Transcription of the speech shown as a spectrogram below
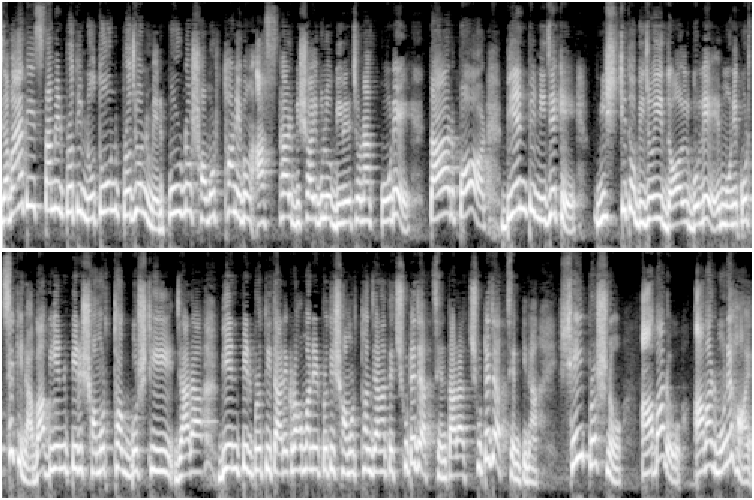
জামায়াতে ইসলামের প্রতি নতুন প্রজন্মের পূর্ণ সমর্থন এবং আস্থার বিষয়গুলো বিবেচনা করে তারপর বিএনপি নিজেকে নিশ্চিত বিজয়ী দল বলে মনে করছে কিনা বা বিএনপির সমর্থক গোষ্ঠী যারা বিএনপির প্রতি তারেক রহমানের প্রতি সমর্থন জানাতে ছুটে যাচ্ছেন, তারা ছুটে যাচ্ছেন কিনা? সেই প্রশ্ন আবারও আমার মনে হয়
